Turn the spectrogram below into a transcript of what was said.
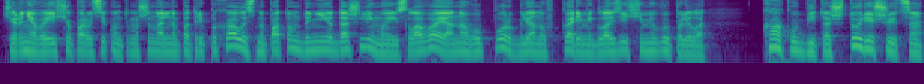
Чернявая еще пару секунд машинально потрепыхалась, но потом до нее дошли мои слова, и она в упор, глянув карими глазищами, выпалила. «Как убита? Что решится?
